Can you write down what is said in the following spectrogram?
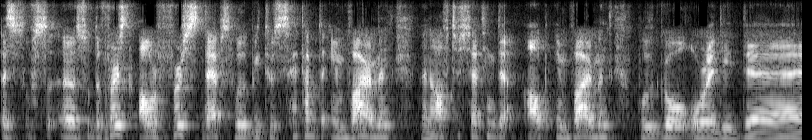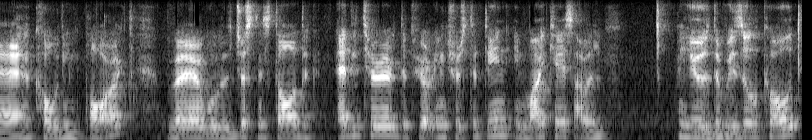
uh, so the first our first steps will be to set up the environment. And after setting the up environment we'll go already the coding part where we will just install the editor that we are interested in. In my case i will use the Visual Code.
